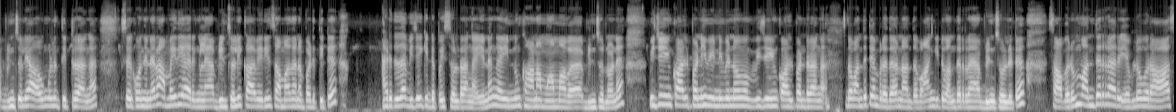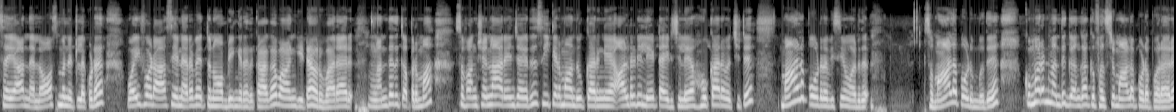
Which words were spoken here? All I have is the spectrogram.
அப்படின்னு சொல்லி அவங்களும் திட்டுறாங்க. சரி கொஞ்ச நேரம் அமைதியாக இருங்களேன் அப்படின்னு சொல்லி காவேரியும் சமாதானப்படுத்திட்டு அடுத்ததாக விஜய் கிட்ட போய் சொல்கிறாங்க என்னங்க இன்னும் காணோம் மாமாவை? அப்படின்னு சொன்னோன்னே விஜயும் கால் பண்ணி வினுவினும் விஜயும் கால் பண்ணுறாங்க இந்த வந்துட்டேன் பிரதர் நான் அதை வாங்கிட்டு வந்துடுறேன். அப்படின்னு சொல்லிட்டு ஸோ அவரும் வந்துடுறாரு. எவ்வளோ ஒரு ஆசையாக அந்த லாஸ்ட் மினிட்ல கூட ஒய்ஃபோட ஆசையை நிறைவேற்றணும் அப்படிங்கிறதுக்காக வாங்கிட்டு அவர் வராரு. வந்ததுக்கப்புறமா ஸோ ஃபங்க்ஷன்லாம் அரேஞ்ச் ஆகிடுது சீக்கிரமாக வந்து உட்காருங்க. ஆல்ரெடி லேட் ஆகிடுச்சு இல்லையா? உட்கார வச்சுட்டு மாலை போடுற விஷயம் வருது. ஸோ மாலை போடும்போது குமரன் வந்து கங்காவுக்கு ஃபஸ்ட்டு மாலை போட போகிறாரு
